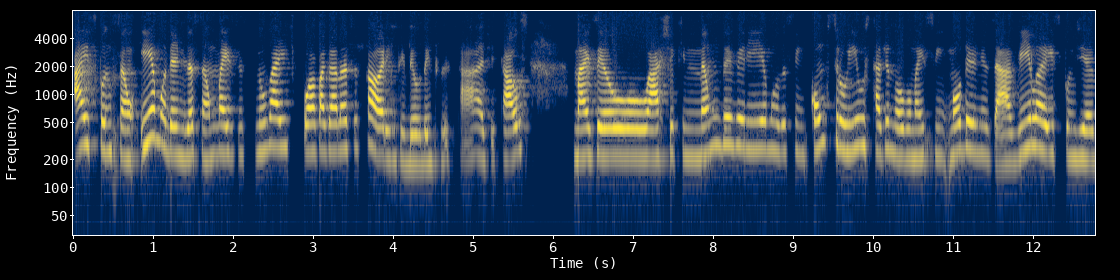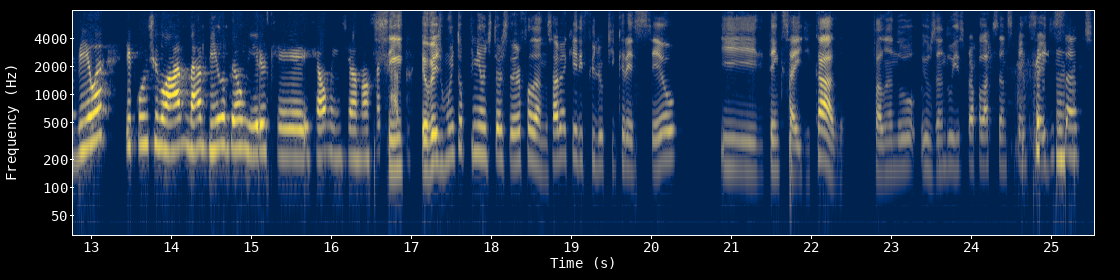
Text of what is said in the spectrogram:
a expansão e a modernização, mas isso não vai, tipo, apagar essa história, entendeu, dentro do estádio e tal, mas eu acho que não deveríamos, assim, construir o estádio novo, mas sim modernizar a vila, expandir a vila e continuar na Vila Belmiro, que realmente é a nossa Sim, casa. eu vejo muita opinião de torcedor falando, sabe aquele filho que cresceu e tem que sair de casa? Falando e usando isso para falar que Santos tem que sair de Santos.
